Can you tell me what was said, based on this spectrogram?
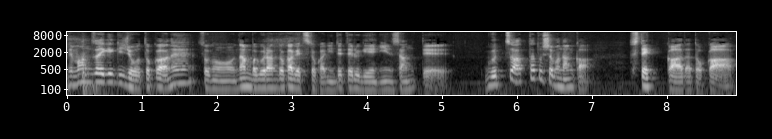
で漫才劇場とかねその難波グランド花月とかに出てる芸人さんってグッズあったとしてもなんかステッカーだとか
